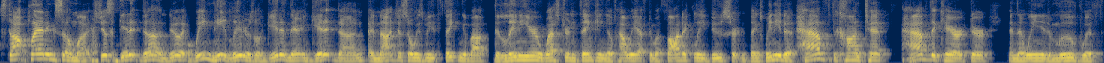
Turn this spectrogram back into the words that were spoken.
stop planning so much, just get it done, do it. We need leaders who will get in there and get it done and not just always be thinking about the linear Western thinking of how we have to methodically do certain things. We need to have the content have the character, and then we need to move with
